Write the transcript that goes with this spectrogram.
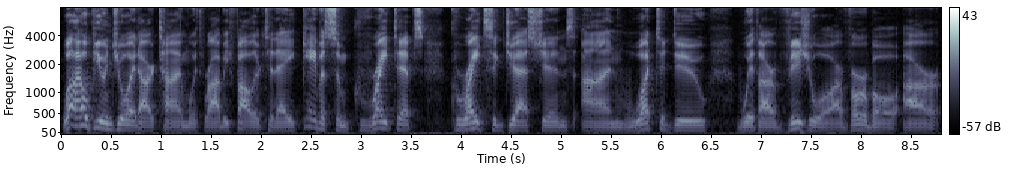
Well, I hope you enjoyed our time with Robby Fowler today. Gave us some great tips, great suggestions on what to do with our visual, our verbal, our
